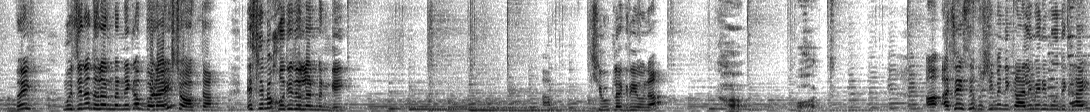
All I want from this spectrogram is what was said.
भाई मुझे ना दुल्हन बनने का बड़ा ही शौक था इसलिए मैं खुद ही दुल्हन बन गई। आप क्यूट लग रही हो ना? हाँ बहुत। आ, अच्छा इसे खुशी में निकाले मेरी मुँह दिखाई।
